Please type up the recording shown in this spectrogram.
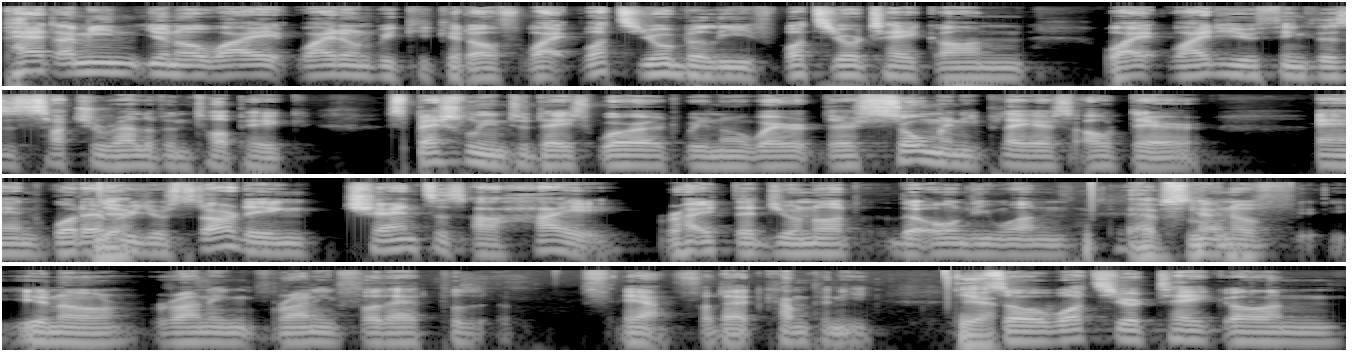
Pat, I mean, you know, why why don't we kick it off? Why, what's your belief? What's your take on why why do you think this is such a relevant topic, especially in today's world? You know, where there's so many players out there, and whatever yeah. you're starting, chances are high, right, that you're not the only one, Absolutely. kind of, you know, running running for that, yeah, for that company. Yeah. So, what's your take on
